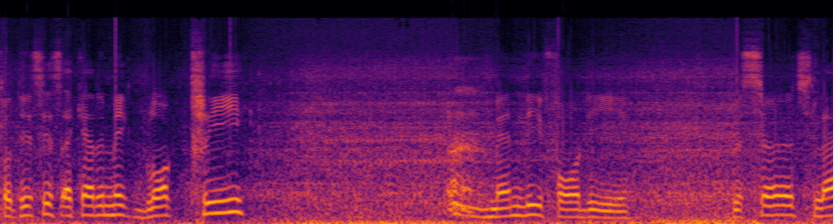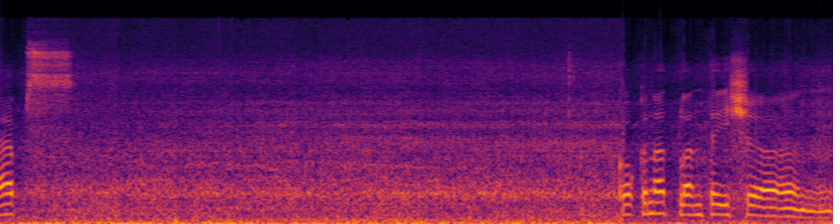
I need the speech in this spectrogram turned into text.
So this is academic block 3 mainly for the research labs. Coconut plantation.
